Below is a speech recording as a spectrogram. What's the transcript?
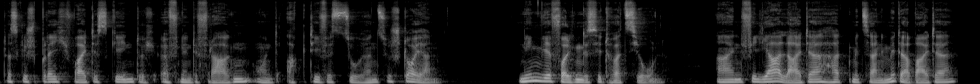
das Gespräch weitestgehend durch öffnende Fragen und aktives Zuhören zu steuern. Nehmen wir folgende Situation. Ein Filialleiter hat mit seinem Mitarbeiter,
